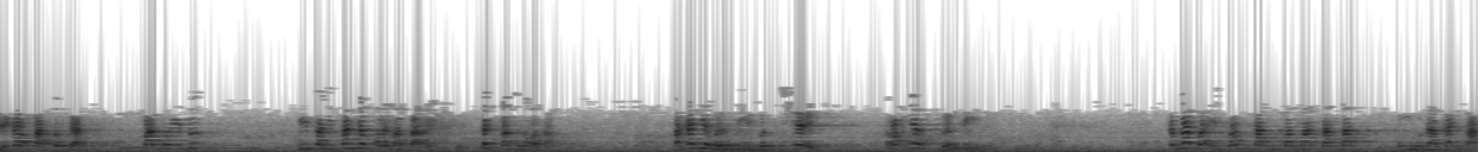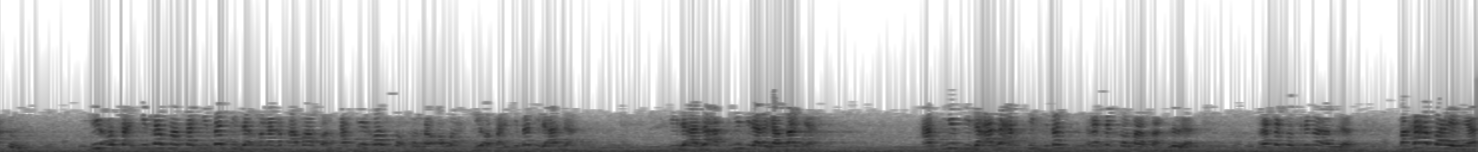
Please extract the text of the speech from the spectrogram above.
Jadi kalau patung kan, patung itu bisa ditangkap oleh mata, tek langsung ke otak. Maka dia berhenti, berhenti syirik. Rohnya berhenti. Kenapa Islam tanpa tanpa menggunakan patung? Di otak kita, mata kita tidak menangkap apa-apa. Artinya kosong tentang Allah di otak kita tidak ada. Tidak ada artinya tidak ada gambarnya. Artinya tidak ada aktivitas reseptor mata, betul kan? Reseptor ada. Maka apa akhirnya?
